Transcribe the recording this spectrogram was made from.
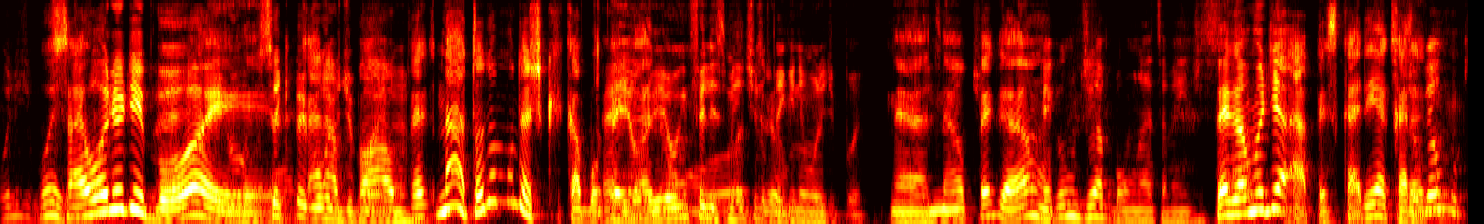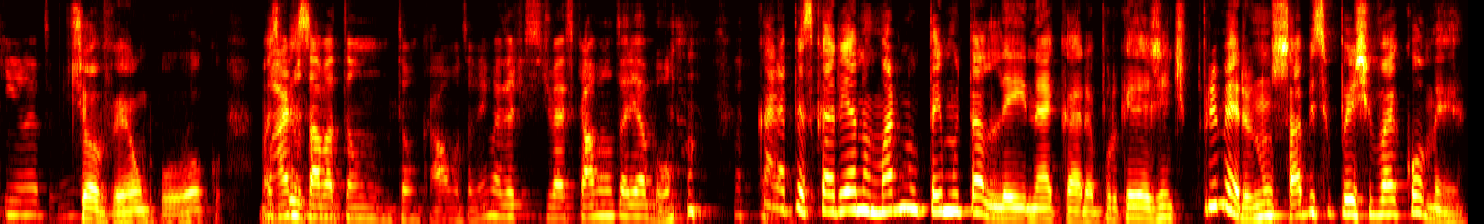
olho, de boi. Saiu olho de boi. É, você que pegou olho de boi, né? pega- Não, todo mundo acho que acabou É, eu, pegando. eu, um infelizmente, outro. não peguei nenhum olho de boi. É, não, pegamos. Pegou um dia bom, né? Também. De Pegamos de. Ah, pescaria, cara. Choveu um pouquinho, né? Também. Choveu um pouco. O Mas, mar não pes- tava tão, tão calmo também, mas acho que se tivesse calmo não estaria bom. cara, pescaria no mar não tem muita lei, né, cara? Porque a gente, primeiro, não sabe se o peixe vai comer.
